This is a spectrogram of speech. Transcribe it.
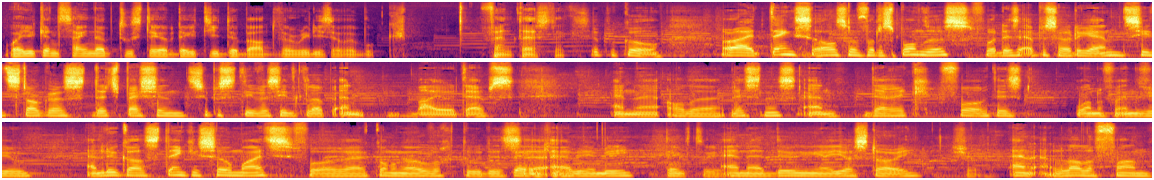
where you can sign up to stay updated about the release of a book. Fantastic. Super cool. All right, thanks also for the sponsors for this episode again. Seedstockers, Dutch Passion, Super Sativa Seed Club and Biotabs. And uh, all the listeners and Derek for this wonderful interview. And Lucas, thank you so much for uh, coming over to this Thank uh. Airbnb Thanks to you. and uh, doing uh, your story. sure. And a lot of fun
